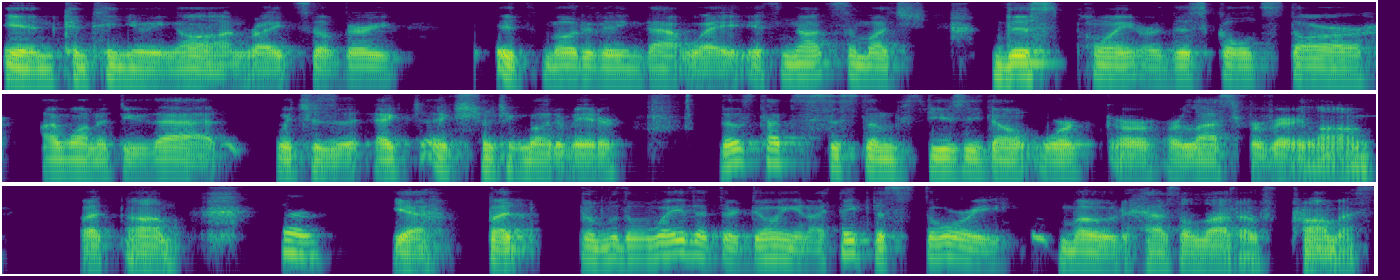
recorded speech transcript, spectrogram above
in continuing on, right? So very, it's motivating that way. It's not so much this point or this gold star, I want to do that, which is an extrinsic motivator. Those types of systems usually don't work or, or last for very long. But um, Sure. yeah, but the, the way that they're doing it, I think the story mode has a lot of promise.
